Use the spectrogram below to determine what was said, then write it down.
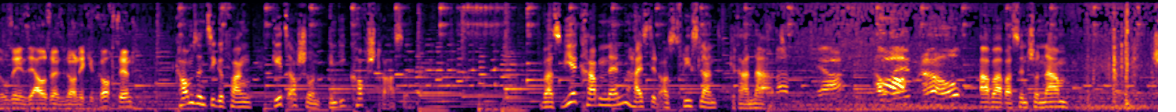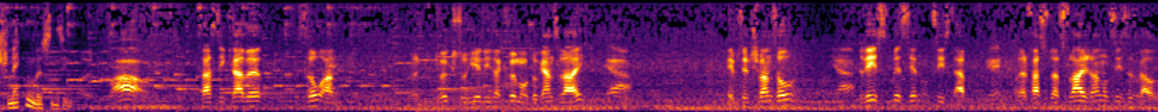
So sehen sie aus, wenn sie noch nicht gekocht sind. Kaum sind sie gefangen, geht's auch schon in die Kochstraße. Was wir Krabben nennen, heißt in Ostfriesland Granat. Ja. Hoch. Aber was sind schon Namen? Schmecken müssen sie. Wow. Fass die Krabbe so an. Dann drückst du hier in dieser Krümmung so ganz leicht, Ja. hebst den Schwanz hoch, Ja. drehst ein bisschen und ziehst ab. Okay. Und dann fasst du das Fleisch an und ziehst es raus.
